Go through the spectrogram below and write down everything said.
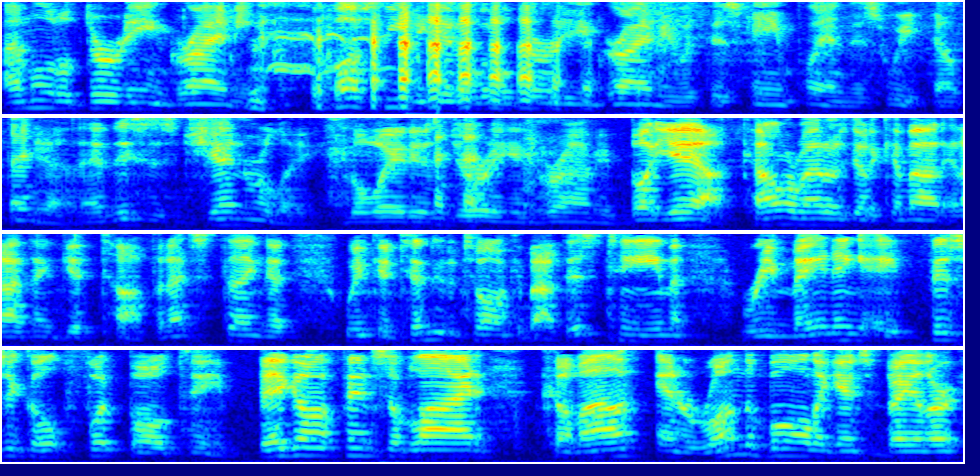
I'm a little dirty and grimy. The Buffs need to get a little dirty and grimy with this game plan this week, don't they? Yeah, and this is generally the way it is, dirty and grimy. But yeah, Colorado's going to come out and I think get tough, and that's the thing that we've continued to talk about. This team remaining a physical football team, big offensive line, come out and run the ball against Baylor.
